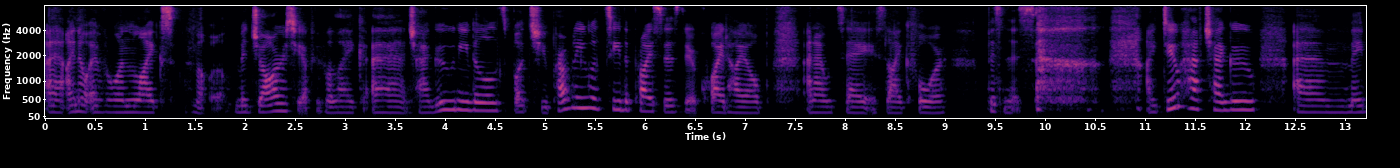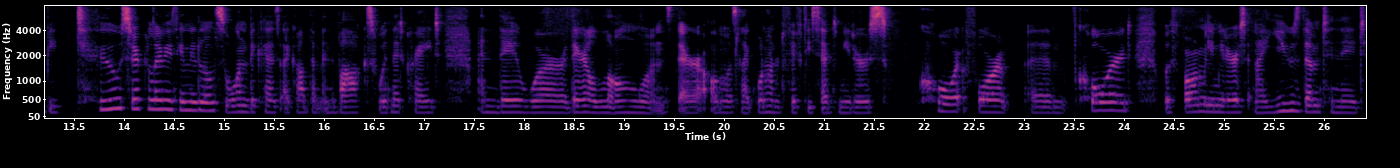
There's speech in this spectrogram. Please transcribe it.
Uh, I know everyone likes, well, majority of people like uh, needles, but you probably would see the prices. They're quite high up, and I would say it's like for business. I do have ChiaoGoo, um, maybe two circular knitting needles, one because I got them in the box with Knit Crate and they were, they're long ones, they're almost like 150 centimeters cord for um, cord with four millimeters and I use them to knit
